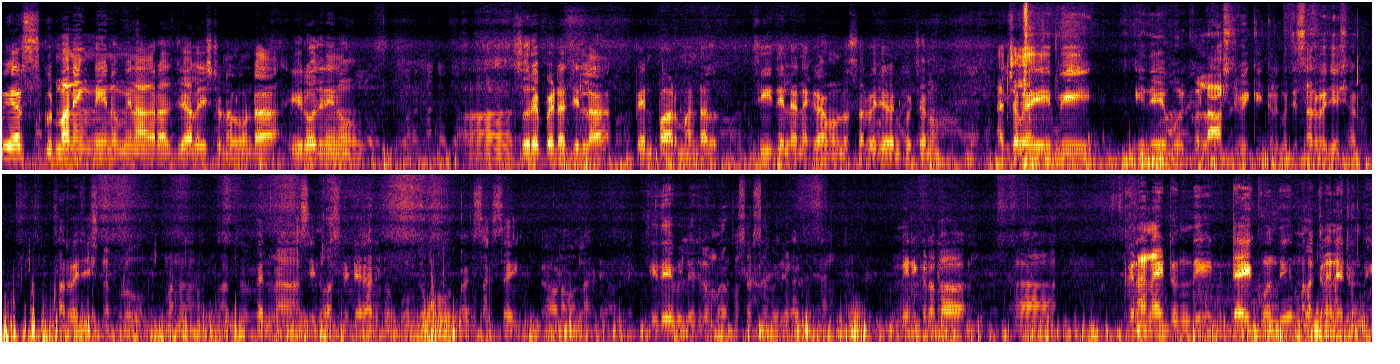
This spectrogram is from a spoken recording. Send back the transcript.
ఇయర్స్ గుడ్ మార్నింగ్ నేను మీ నాగరాజ్ జియాలజిస్ట్ నల్గొండ. ఈరోజు నేను సూర్యాపేట జిల్లా పెన్పాడ్ మండల్ సీజిల్ అనే గ్రామంలో సర్వే చేయడానికి వచ్చాను. యాక్చువల్గా ఇవి ఇదే ఊరికి లాస్ట్ వీక్ ఇక్కడికి వచ్చి సర్వే చేశాను. సర్వే చేసినప్పుడు మన వెన్న శ్రీనివాస్ రెడ్డి గారికి భూమిలో ఫోర్ పాయింట్ సక్సెస్ అయ్యి రావడం వల్ల ఇదే విలేజ్లో మరొకసారి సర్వే చేయడానికి వచ్చాను. మీరు ఇక్కడ ఒక గ్రానైట్ ఉంది డైక్ ఉంది మళ్ళీ గ్రానైట్ ఉంది.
